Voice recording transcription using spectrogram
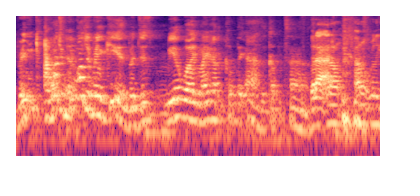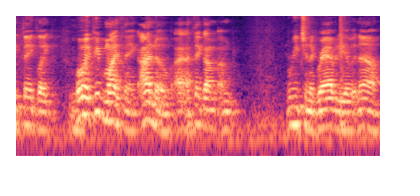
bring I want you. I want you to bring kids, but just be aware. You might have to cover their eyes a couple times. But I, I don't. I don't really think like. Well, I mean, people might think. I know. I, I think I'm. I'm reaching the gravity of it now.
